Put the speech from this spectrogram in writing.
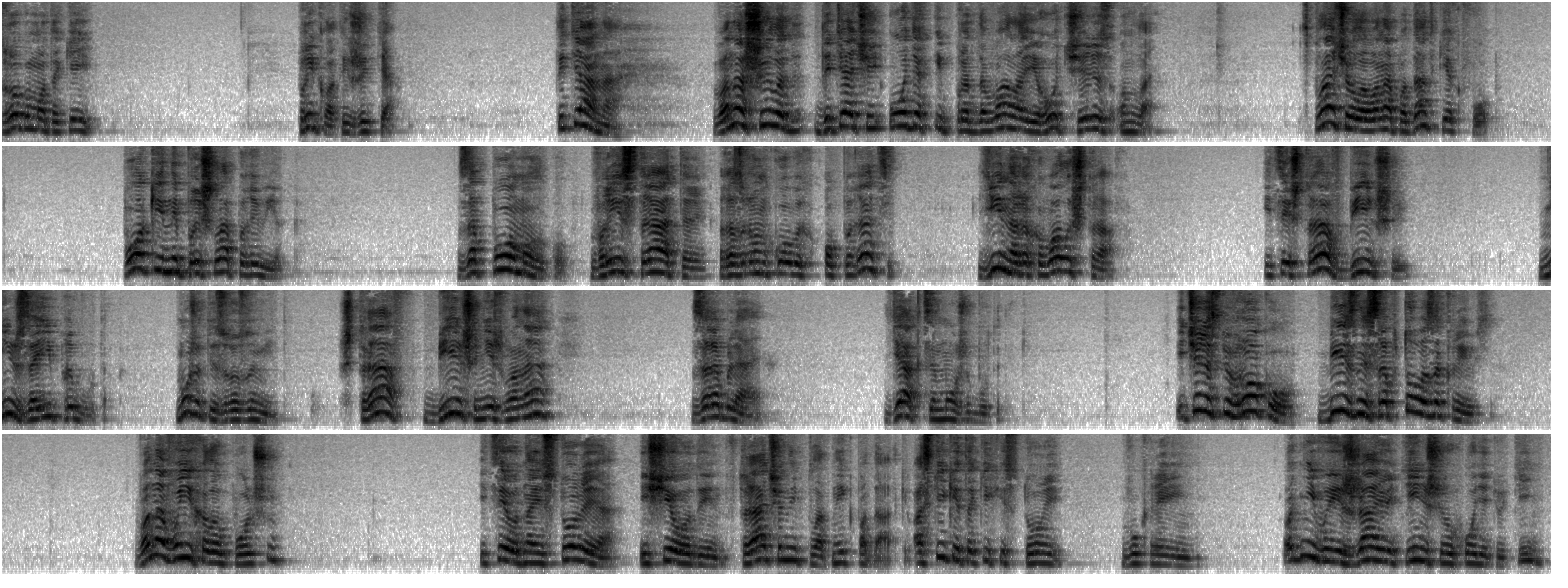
зробимо такий приклад із життя. Тетяна, вона шила дитячий одяг і продавала його через онлайн. Сплачувала вона податки як ФОП. Поки не прийшла перевірка. За помилку в реєстраторі розрахункових операцій їй нарахували штраф. І цей штраф більший, ніж за її прибуток. Можете зрозуміти? Штраф більше, ніж вона заробляє. Як це може бути таке? І через півроку бізнес раптово закрився. Вона виїхала в Польщу. І це одна історія і ще один втрачений платник податків. А скільки таких історій в Україні? Одні виїжджають, інші уходять у тінь,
